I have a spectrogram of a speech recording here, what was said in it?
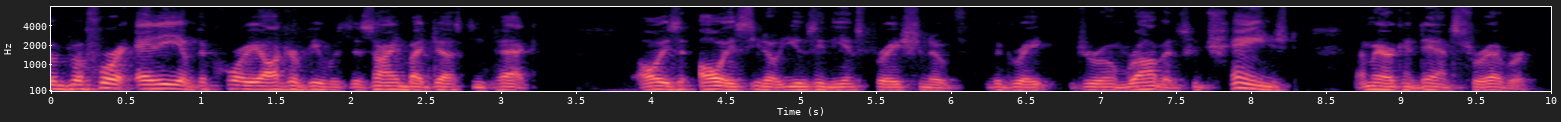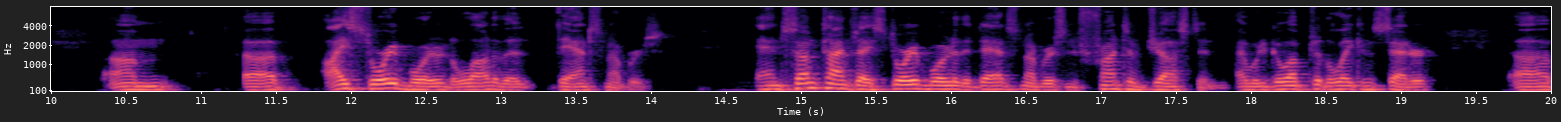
uh, before any of the choreography was designed by justin peck always always you know using the inspiration of the great jerome robbins who changed american dance forever um, uh, i storyboarded a lot of the dance numbers and sometimes i storyboarded the dance numbers in front of justin i would go up to the lincoln center uh,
